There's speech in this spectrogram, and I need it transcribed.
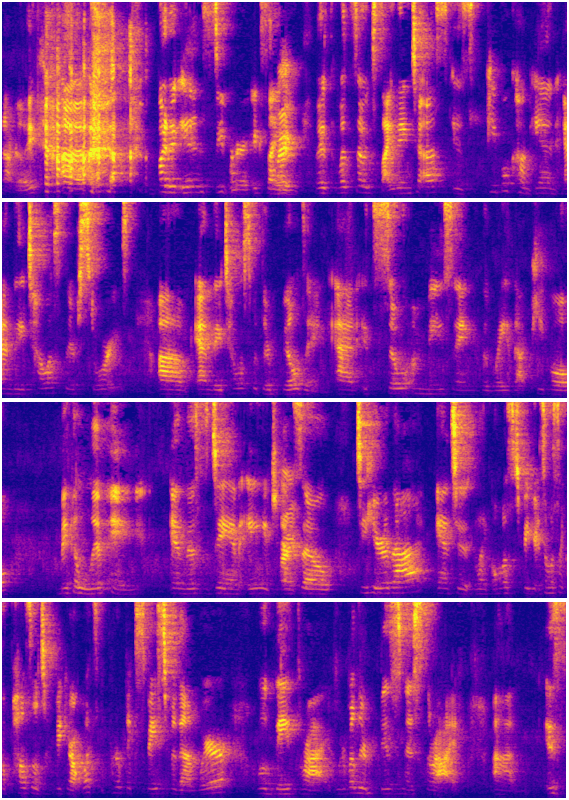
Not really. Uh, but it is super exciting. But what's so exciting to us is people come in and they tell us their stories. Um, and they tell us what they're building. And it's so amazing the way that people make a living in this day and age. Right. And so to hear that and to like almost figure it's almost like a puzzle to figure out what's the perfect space for them. Where will they thrive? Where will their business thrive? Um, is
